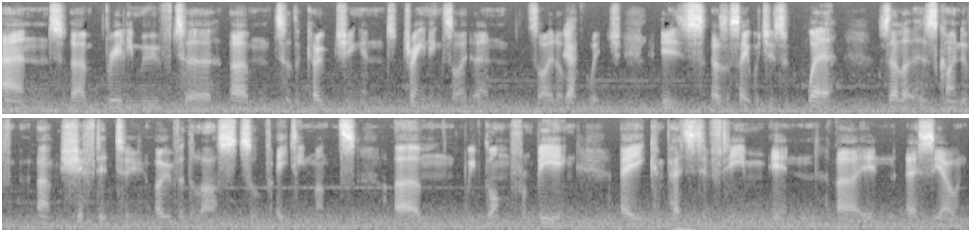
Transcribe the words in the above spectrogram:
and um, really moved to um, to the coaching and training side and side of Yeah. it, which is, as I say, which is where Zealot has kind of um, shifted to over the last sort of 18 months. Um, we've gone from being a competitive team in uh, in SCL and,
